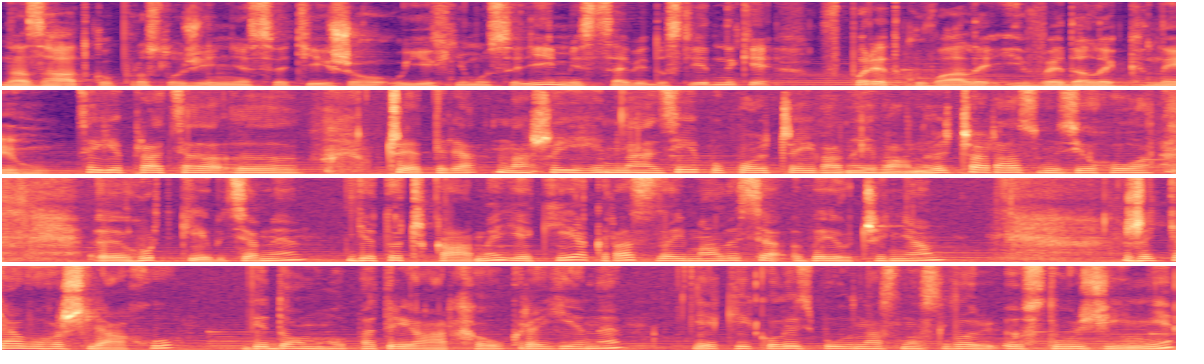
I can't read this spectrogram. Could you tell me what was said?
На згадку про служіння святійшого у їхньому селі місцеві дослідники впорядкували і видали книгу. Це є праця е, вчителя нашої гімназії Поповича Івана Івановича разом з його е, гуртківцями, діточками, які якраз займалися вивченням життєвого шляху відомого патріарха України, який колись був у нас на служінні.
